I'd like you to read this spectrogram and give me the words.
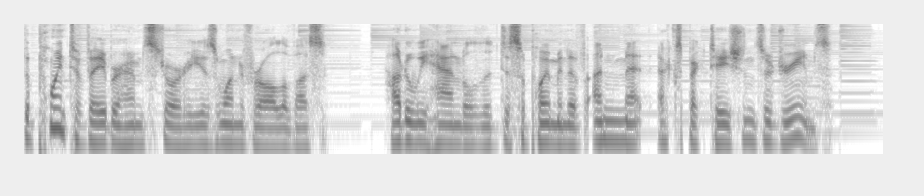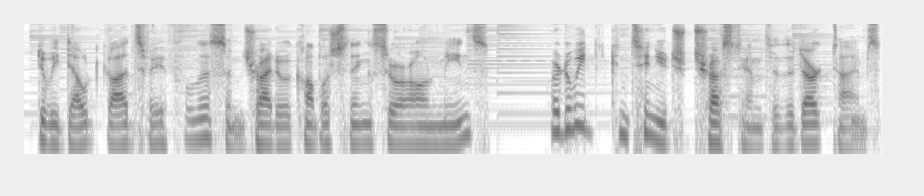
the point of Abraham's story is one for all of us. How do we handle the disappointment of unmet expectations or dreams? Do we doubt God's faithfulness and try to accomplish things through our own means? Or do we continue to trust Him through the dark times,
